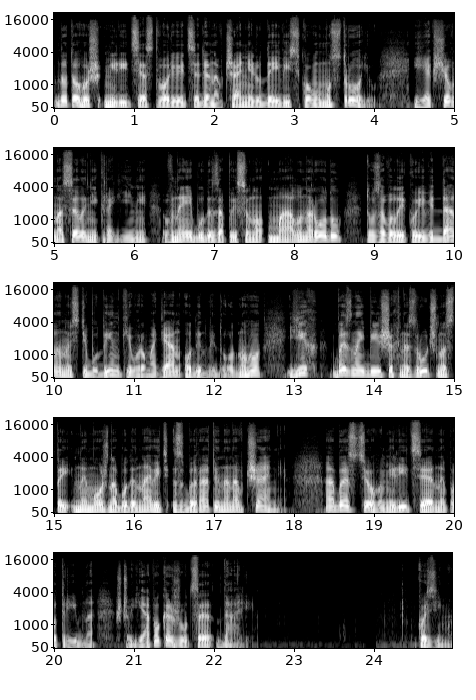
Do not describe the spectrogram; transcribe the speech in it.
До того ж, міліція створюється для навчання людей військовому строю, і якщо в населеній країні в неї буде записано мало народу, то за великої віддаленості будинків громадян один від одного їх без найбільших незручностей не можна буде навіть збирати на навчання, а без цього міліція не потрібна, що я покажу це далі. Козімо.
